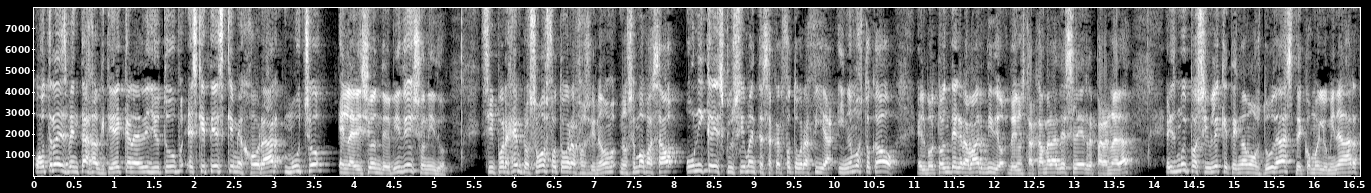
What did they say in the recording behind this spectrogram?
Otra desventaja que tiene el canal de YouTube es que tienes que mejorar mucho en la edición de vídeo y sonido. Si por ejemplo somos fotógrafos y no, nos hemos basado única y exclusivamente a sacar fotografía y no hemos tocado el botón de grabar vídeo de nuestra cámara DSLR para nada, es muy posible que tengamos dudas de cómo iluminar,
